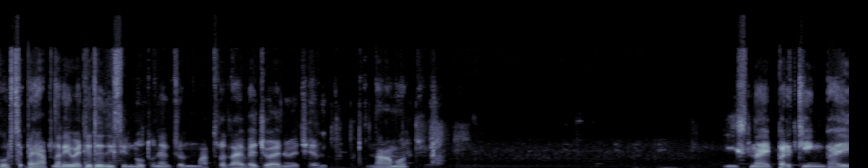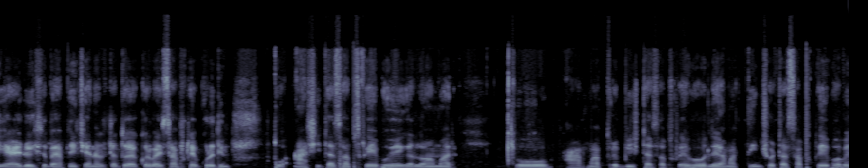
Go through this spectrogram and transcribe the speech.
করছে। ভাই আপনার ইউআইডিতে দিছি। নতুন একজন মাত্র লাইভে জয়েন হয়েছেন। নাম হচ্ছে স্নাইপার কিং ভাই অ্যাড হয়েছে ভাই, আপনি চ্যানেলটা দয়া করে ভাই সাবস্ক্রাইব করে দিন। তো আশিটা সাবস্ক্রাইব হয়ে গেল আমার। তো আর মাত্র বিশটা সাবস্ক্রাইব হলে আমার তিনশোটা সাবস্ক্রাইব হবে।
